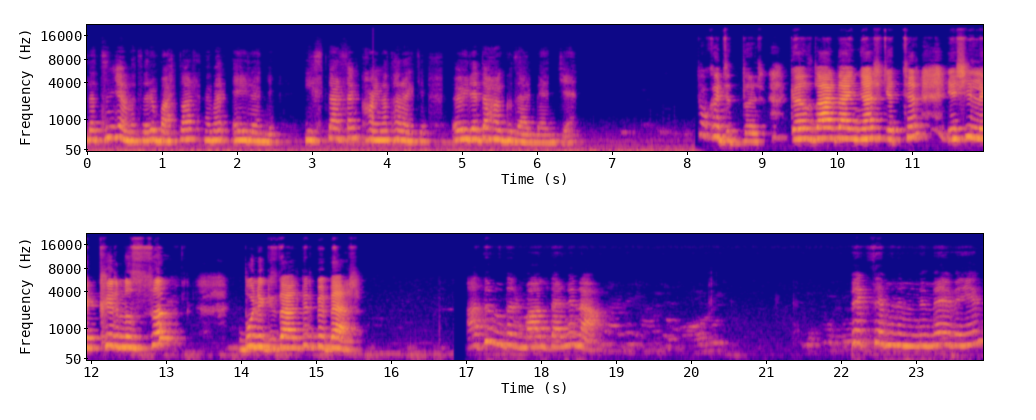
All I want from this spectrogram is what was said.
Patlatınca mısırı başlar hemen eğlence. İstersen kaynatarak ye. Öyle daha güzel bence. Çok acıdır. Gözlerden yaş getir. Yeşille kırmızı. Bu ne güzeldir biber. Adımdır mandalina. Pek sevimli meyveyim.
